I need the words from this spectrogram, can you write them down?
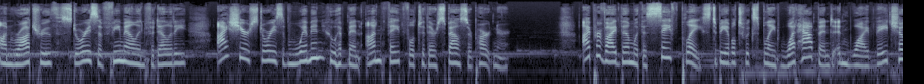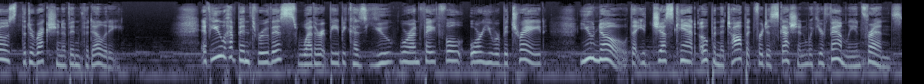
On Raw Truth Stories of Female Infidelity, I share stories of women who have been unfaithful to their spouse or partner. I provide them with a safe place to be able to explain what happened and why they chose the direction of infidelity. If you have been through this, whether it be because you were unfaithful or you were betrayed, you know that you just can't open the topic for discussion with your family and friends.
